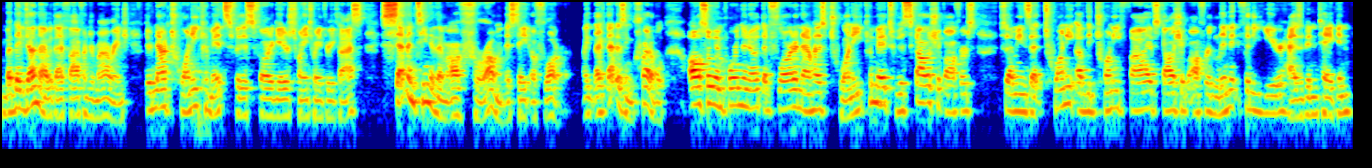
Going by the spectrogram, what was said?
But they've done that with that 500 mile range. There are now 20 commits for this Florida Gators 2023 class. 17 of them are from the state of Florida. Like, like that is incredible. Also important to note that Florida now has 20 commits with scholarship offers So that means that 20 of the 25 scholarship offer limit for the year has been taken,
